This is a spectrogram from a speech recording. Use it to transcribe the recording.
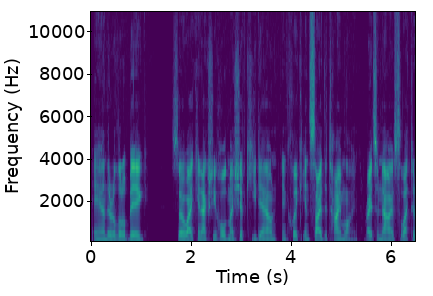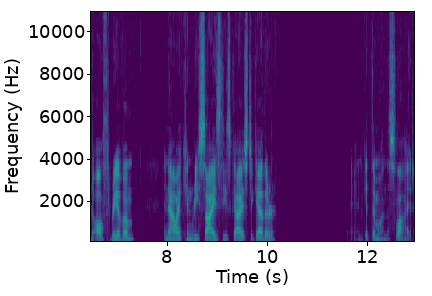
And they're a little big, so I can actually hold my Shift key down and click inside the timeline, right? So now I've selected all three of them. And now I can resize these guys together. and get them on the slide.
